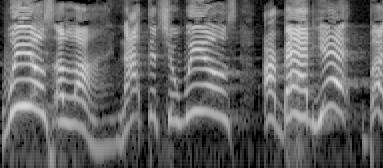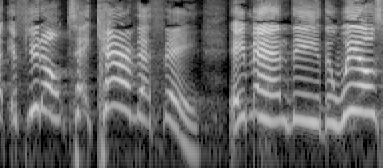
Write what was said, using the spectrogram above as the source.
wheels aligned. Not that your wheels are bad yet, but if you don't take care of that thing, amen, the, the wheels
